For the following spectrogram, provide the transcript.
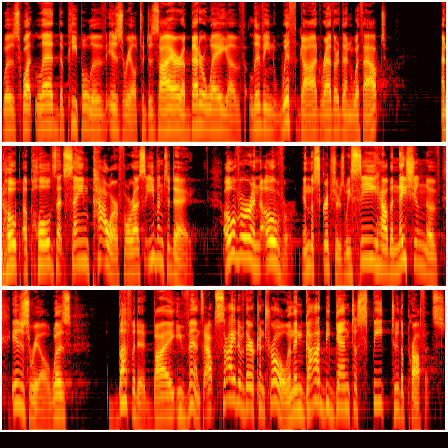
was what led the people of Israel to desire a better way of living with God rather than without. And hope upholds that same power for us even today. Over and over in the scriptures, we see how the nation of Israel was buffeted by events outside of their control. And then God began to speak to the prophets,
